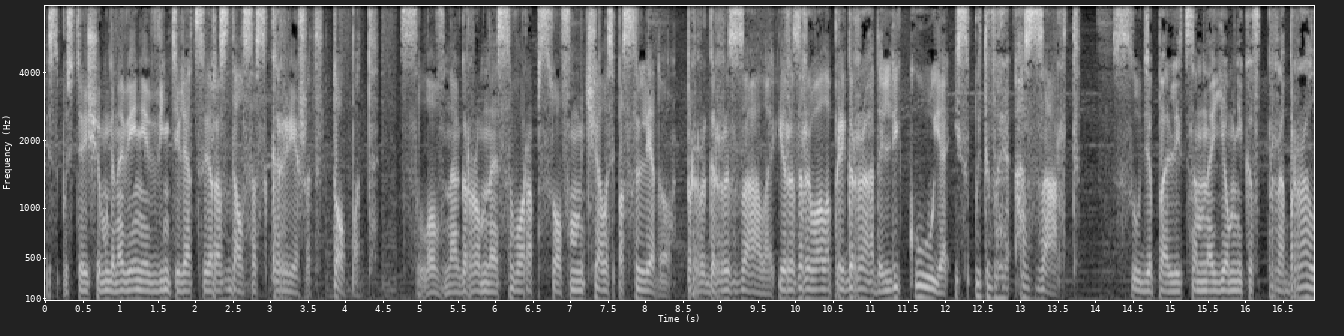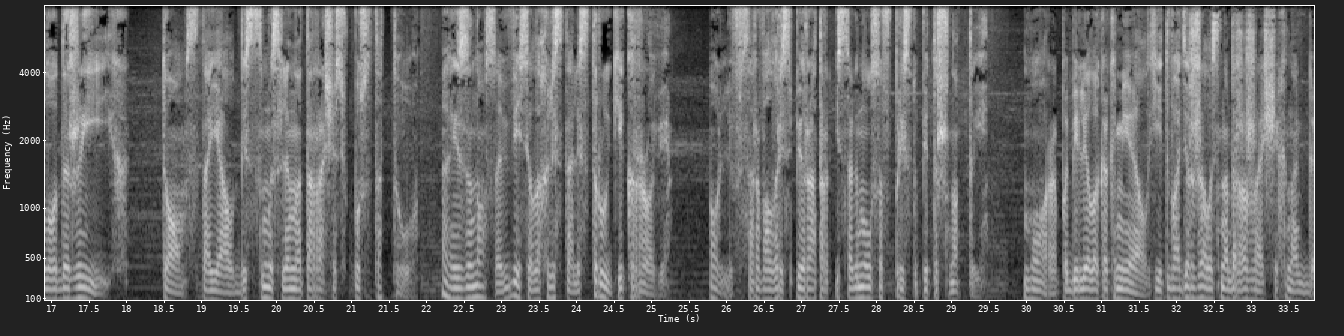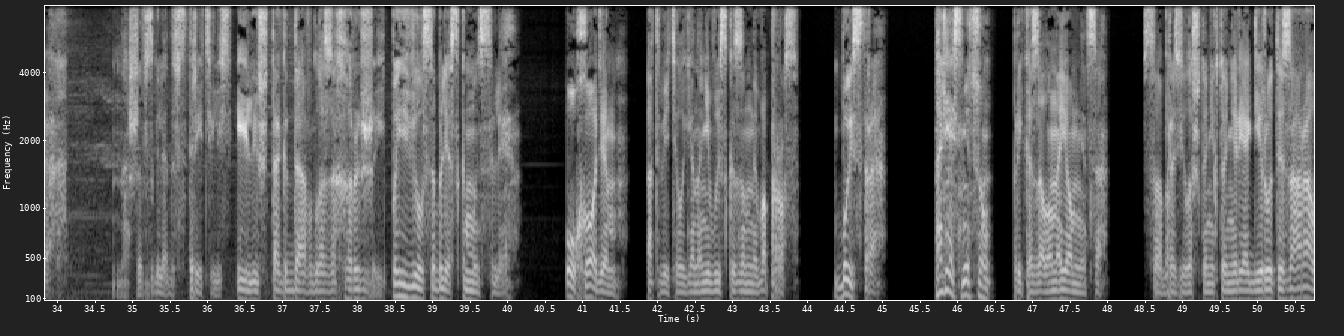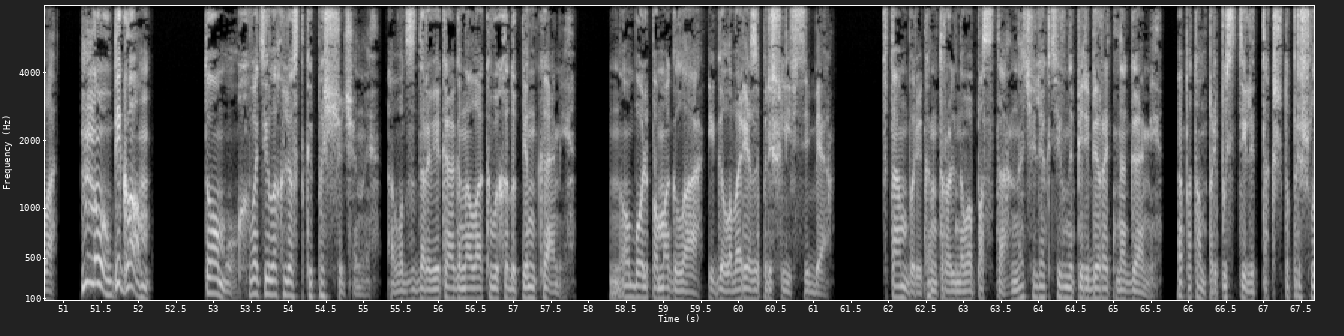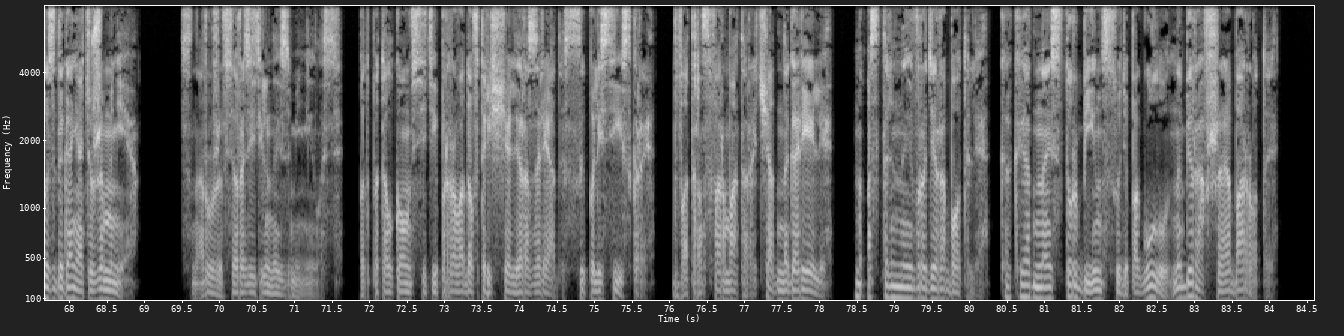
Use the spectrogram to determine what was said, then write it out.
И спустя еще мгновение в вентиляции раздался скрежет, топот. Словно огромная свора псов мчалась по следу, прогрызала и разрывала преграды, ликуя, испытывая азарт. Судя по лицам наемников, пробрало даже их. Том стоял, бессмысленно таращась в пустоту, а из носа весело хлестали струйки крови. Олив сорвал респиратор и согнулся в приступе тошноты. Мора побелела как мел, едва держалась на дрожащих ногах. Наши взгляды встретились, и лишь тогда в глазах рыжей появился блеск мысли. «Уходим», — ответил я на невысказанный вопрос. «Быстро!» «На лестницу!» — приказала наемница. Сообразила, что никто не реагирует и заорала. «Ну, бегом!» Тому хватило хлесткой пощечины, а вот здоровяка гнала к выходу пинками. Но боль помогла, и головорезы пришли в себя. В тамбуре контрольного поста начали активно перебирать ногами, а потом припустили так, что пришлось догонять уже мне. Снаружи все разительно изменилось. Под потолком в сети проводов трещали разряды, сыпались искры. Два трансформатора чадно горели, но остальные вроде работали, как и одна из турбин, судя по гулу, набиравшая обороты.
